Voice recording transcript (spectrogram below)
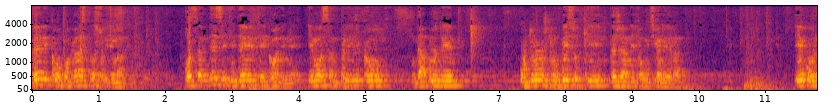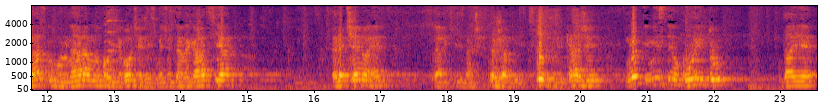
veliko bogatstvo su imali. 89. godine imao sam priliku da budem u društvu visoki državni funkcionera. I u razgovoru, naravno, koji je vođen između delegacija, rečeno je, veliki, znači, državni službeni kaže, mnogi misle o Kuvajtu da je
